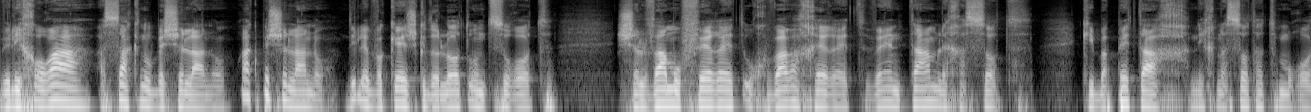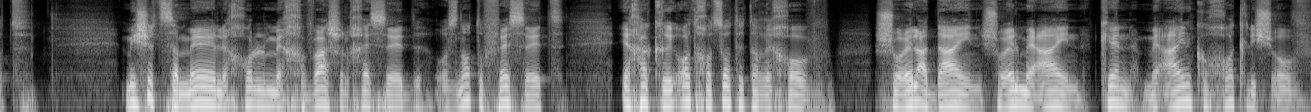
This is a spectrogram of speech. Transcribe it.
ולכאורה עסקנו בשלנו, רק בשלנו, בלי לבקש גדולות ונצורות. שלווה מופרת וכבר אחרת, ואין טעם לכסות, כי בפתח נכנסות התמורות. מי שצמא לכל מחווה של חסד, אוזנו תופסת, איך הקריאות חוצות את הרחוב. שואל עדיין, שואל מאין, כן, מאין כוחות לשאוב.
